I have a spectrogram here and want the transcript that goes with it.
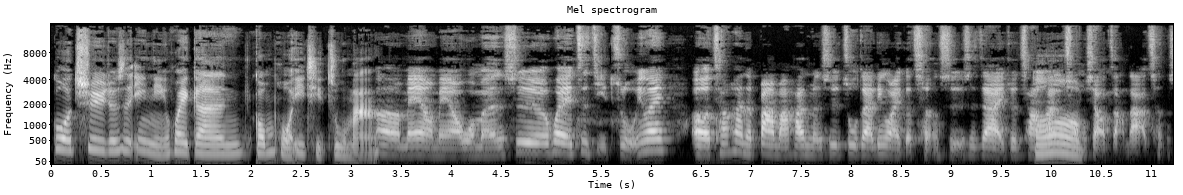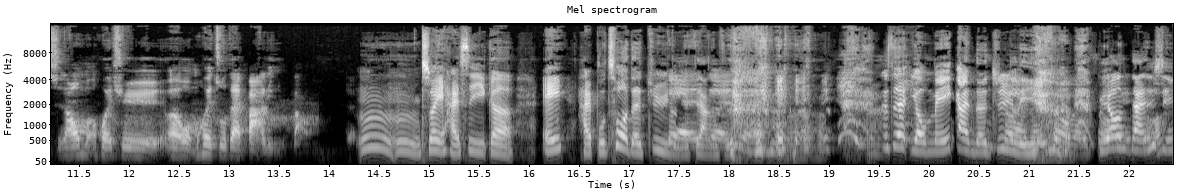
过去就是印尼会跟公婆一起住吗？呃，没有没有，我们是会自己住，因为呃，昌汉的爸妈他们是住在另外一个城市，是在就昌汉从小长大的城市，然后我们会去呃，我们会住在巴厘岛。嗯嗯，所以还是一个哎还不错的距离，这样子，就是有美感的距离，不用担心。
